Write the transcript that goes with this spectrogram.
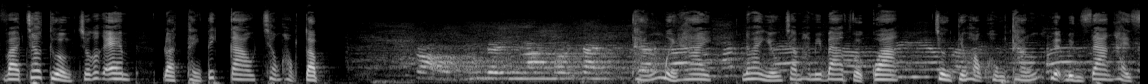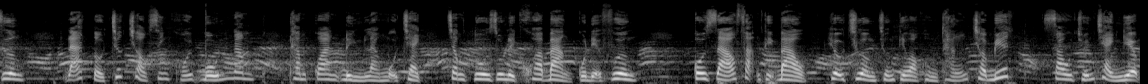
và trao thưởng cho các em đoạt thành tích cao trong học tập. Tháng 12 năm 2023 vừa qua, trường tiểu học Hồng Thắng, huyện Bình Giang, Hải Dương đã tổ chức cho học sinh khối 4 năm tham quan đình làng Mộ Trạch trong tour du lịch khoa bảng của địa phương. Cô giáo Phạm Thị Bảo, hiệu trưởng trường tiểu học Hồng Thắng cho biết, sau chuyến trải nghiệm,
